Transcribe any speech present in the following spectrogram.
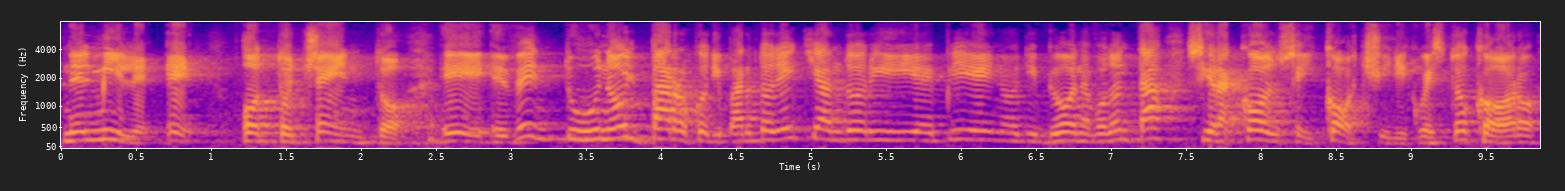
nel 1821 il parroco di Bardonecchia, Andorie, pieno di buona volontà, si raccolse i cocci di questo coro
